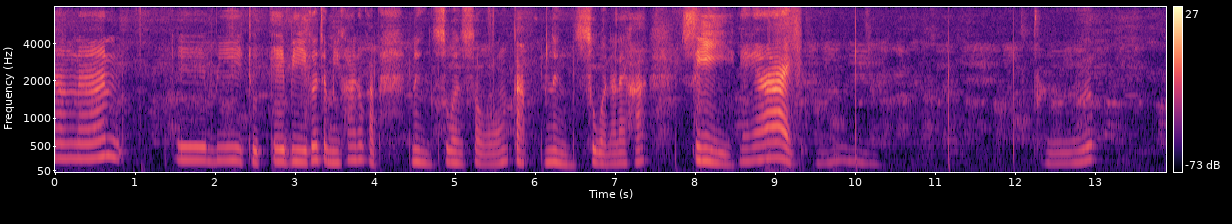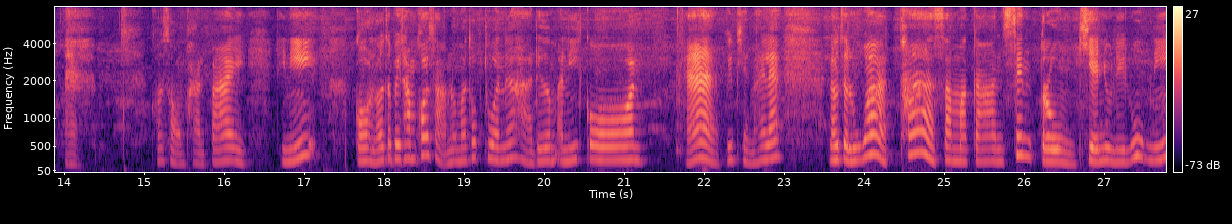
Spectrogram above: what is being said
ดังนั้น a b จุด a b ก็จะมีค่าเท่ากับ 1 ส่วน 2 กับ 1 ส่วนอะไรคะ 4 ง่ายๆปึ๊บอะ ข้อ 2 ผ่านไป ทีนี้ก่อนเราจะไปทำข้อ 3 เรามาทบทวนเนื้อหาเดิมอันนี้ก่อนอ่าพี่เขียนมาให้แล้ว เราจะรู้ว่าถ้าสมการเส้นตรงเขียนอยู่ในรูปนี้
